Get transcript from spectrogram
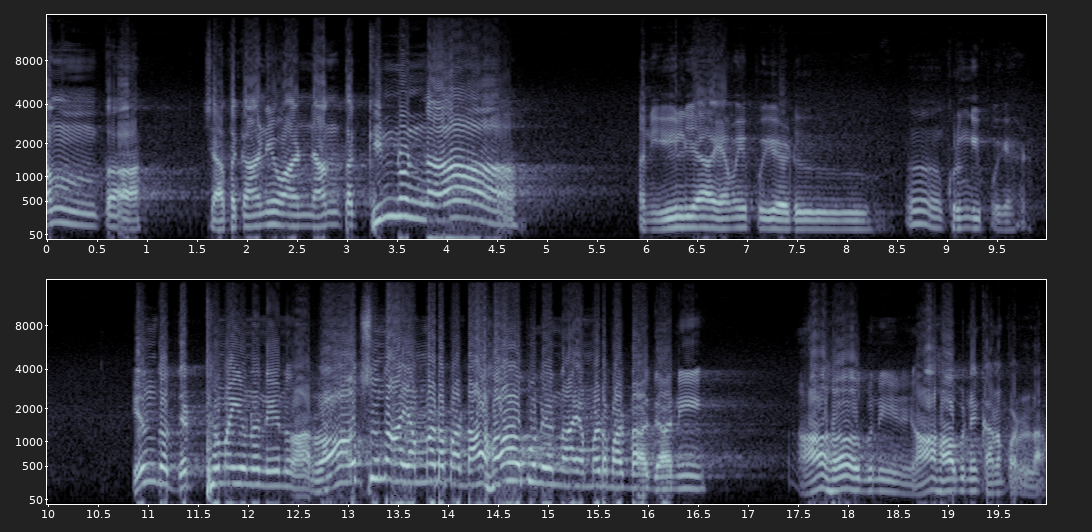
అంత చేతకాని వాణ్ణి అంత కిన్నున్నా? అని ఈలియా ఏమైపోయాడు? కృంగిపోయాడు. ఎంత దిట్టమైన నేను ఆ రాజు నా ఎమ్మడపడ్డా ఆహాబు నేను నా ఎమ్మడపడ్డా కానీ ఆహాబుని ఆహాబునే కనపడలా.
